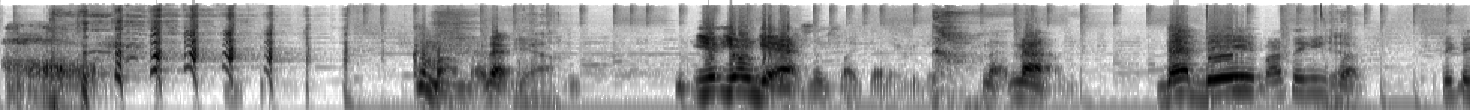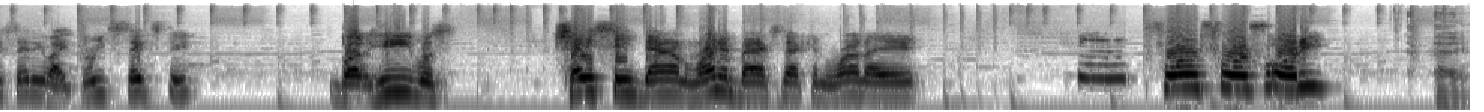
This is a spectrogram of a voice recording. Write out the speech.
Come on, man. That, yeah. you, you don't get athletes like that every day. Nah, nah. that big. I think he's Yeah. what? I think they said he like three sixty, but he was chasing down running backs that can run a four four forty. Hey,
